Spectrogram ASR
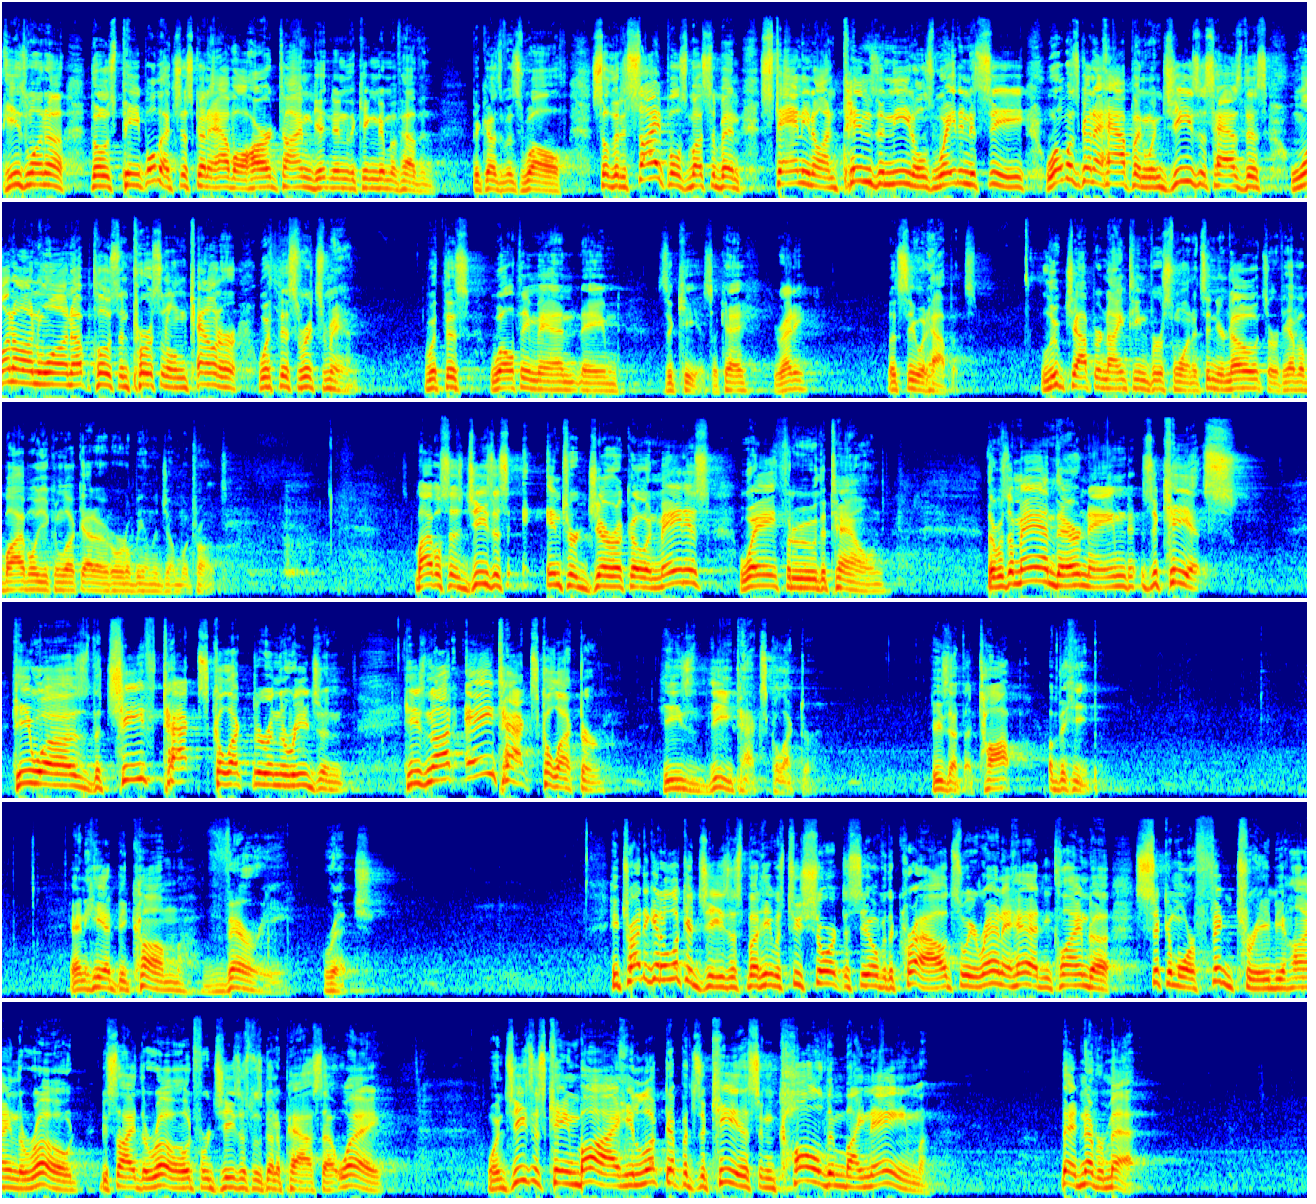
He's one of those people that's just going to have a hard time getting into the kingdom of heaven because of his wealth. So the disciples must have been standing on pins and needles waiting to see what was going to happen when Jesus has this one on one, up close and personal encounter with this rich man, with this wealthy man named Zacchaeus. Okay? You ready? Let's see what happens. Luke chapter 19, verse 1. It's in your notes, or if you have a Bible, you can look at it, or it'll be on the Jumbotrons. Bible says Jesus entered Jericho and made his way through the town. There was a man there named Zacchaeus. He was the chief tax collector in the region. He's not a tax collector, he's the tax collector. He's at the top of the heap. And he had become very rich. He tried to get a look at Jesus, but he was too short to see over the crowd, so he ran ahead and climbed a sycamore fig tree behind the road, beside the road, for Jesus was going to pass that way. When Jesus came by, he looked up at Zacchaeus and called him by name. They had never met.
